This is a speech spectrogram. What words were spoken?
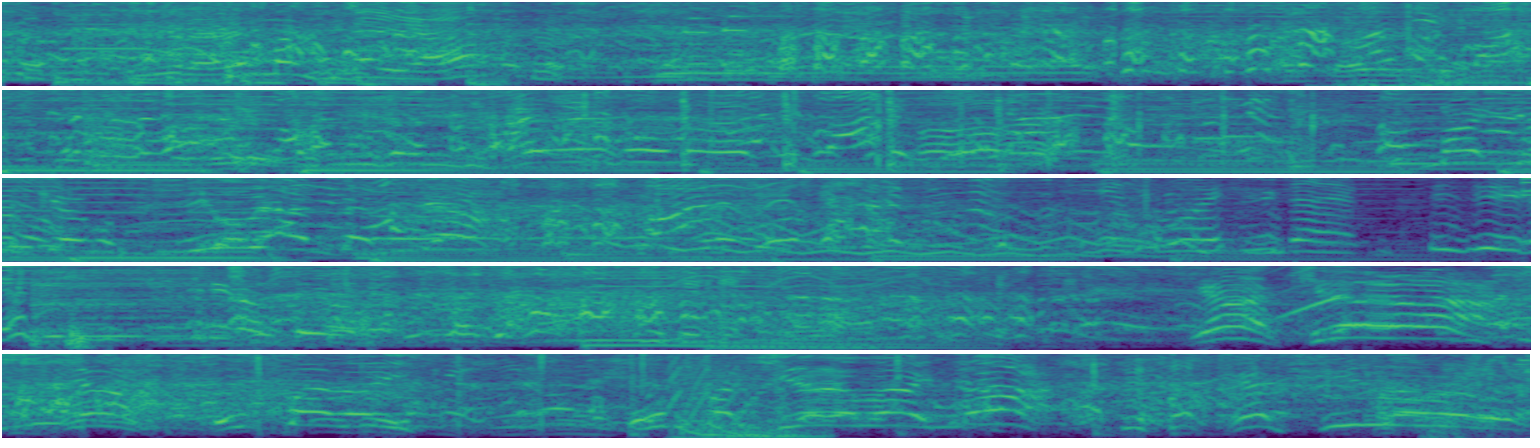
조금만 기다려. 완전지 아이고 막. 막 이렇게 하고 이거 왜 안 따지냐? 이게 정말 진짜 CG 같은. 찌질이 같아요. 야 기다려라. 야 오빠 너 이씨. 오빠 기다려봐 임마. 야 주인 나오라 그래.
